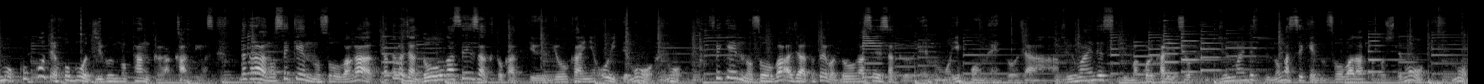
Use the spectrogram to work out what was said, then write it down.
もうここでほぼ自分の単価が変わってきます。だから、あの、世間の相場が、例えばじゃあ動画制作とかっていう業界においても、もう世間の相場は、じゃあ例えば動画制作、えっ、ー、ともう1本、えっ、ー、と、じゃあ10万円ですっていう、まあこれ仮ですよ。10万円ですっていうのが世間の相場だったとしても、もう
